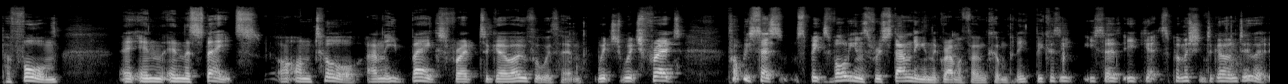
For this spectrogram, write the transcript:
perform in in the states on tour, and he begs Fred to go over with him, which which Fred probably says speaks volumes for his standing in the gramophone company because he, he said he gets permission to go and do it.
